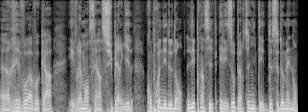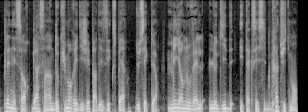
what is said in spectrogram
euh, Revo Avocat. Et vraiment, c'est un super guide. Comprenez dedans les principes et les opportunités de ce domaine en plein essor grâce à un document rédigé par des experts du secteur. Meilleure nouvelle, le guide est accessible gratuitement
